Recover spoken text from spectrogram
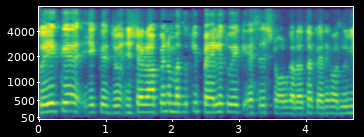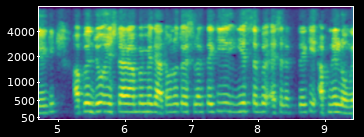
तो एक एक जो इंस्टाग्राम पे ना मतलब कि पहले तो एक ऐसे स्टॉल कर रहा था कहने का मतलब ये है कि अपने जो इंस्टाग्राम पे मैं जाता हूँ ना तो ऐसा लगता है कि ये सब ऐसे लगता है कि अपने लोग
